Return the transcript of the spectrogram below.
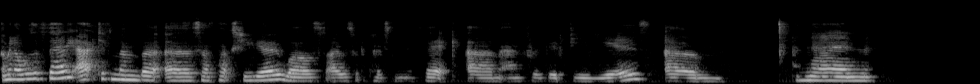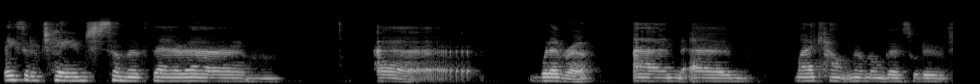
I mean, I was a fairly active member of South Park Studio whilst I was sort of posting the fic, um, and for a good few years. Um, and then they sort of changed some of their um, uh, whatever, and um, my account no longer sort of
